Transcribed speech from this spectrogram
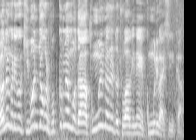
저는 그리고 기본적으로 볶음면보다 국물면을 더 좋아하긴 해. 국물이 맛있으니까.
